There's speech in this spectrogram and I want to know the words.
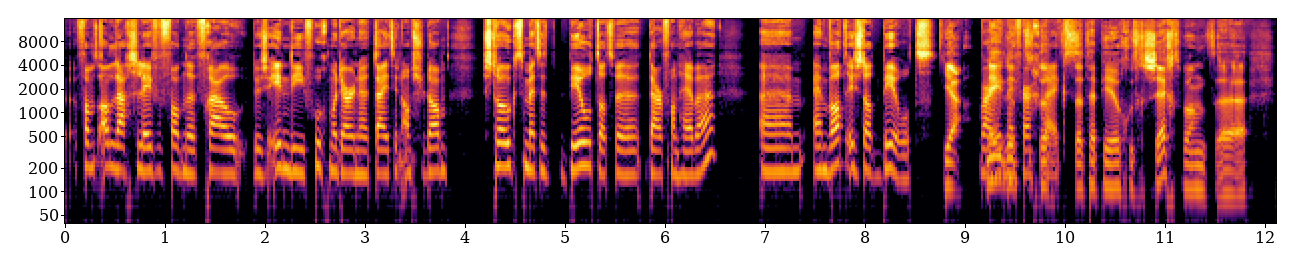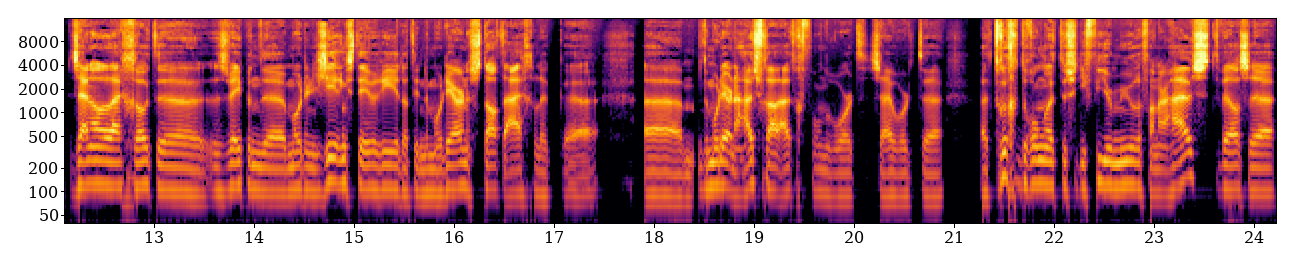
van het alledaagse leven van de vrouw, dus in die vroegmoderne tijd in Amsterdam, strookt met het beeld dat we daarvan hebben. Um, en wat is dat beeld ja, waar nee, je mee dat, vergelijkt? Dat, dat, heb je heel goed gezegd, want uh, er zijn allerlei grote zwepende moderniseringstheorieën dat in de moderne stad eigenlijk um, de moderne huisvrouw uitgevonden wordt. Zij wordt teruggedrongen tussen die vier muren van haar huis, terwijl ze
